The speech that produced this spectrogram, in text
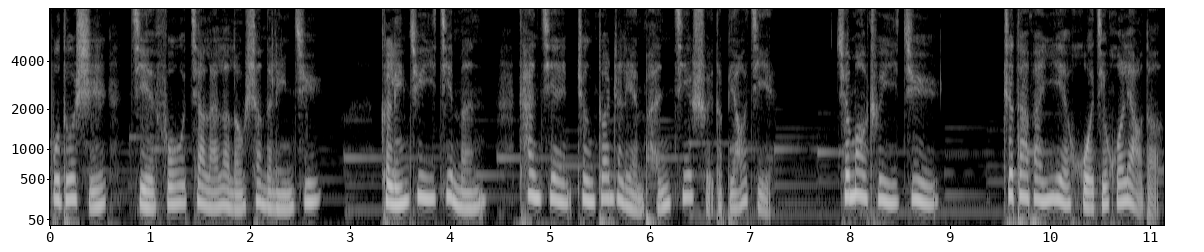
不多时，姐夫叫来了楼上的邻居。可邻居一进门，看见正端着脸盆接水的表姐，却冒出一句：“这大半夜火急火燎的，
